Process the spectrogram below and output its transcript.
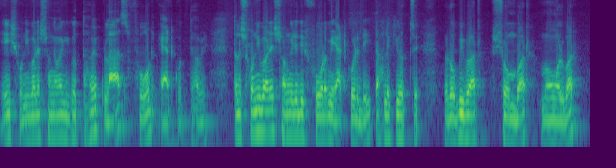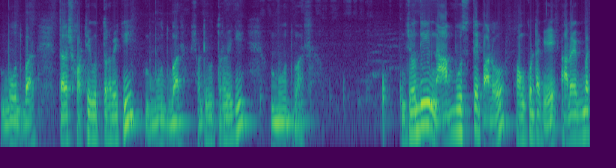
এই শনিবারের সঙ্গে আমাকে কী করতে হবে? প্লাস ফোর অ্যাড করতে হবে। তাহলে শনিবারের সঙ্গে যদি ফোর আমি অ্যাড করে দিই, তাহলে কি হচ্ছে? রবিবার, সোমবার, মঙ্গলবার, বুধবার। তাহলে সঠিক উত্তর হবে কি? বুধবার। সঠিক উত্তর হবে কি? বুধবার। যদি না বুঝতে পারো অঙ্কটাকে আরও একবার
